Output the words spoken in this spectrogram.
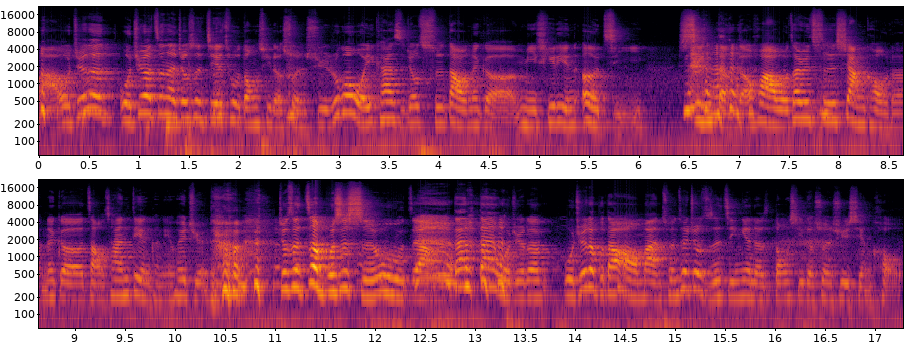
啦。我觉得，我觉得真的就是接触东西的顺序。如果我一开始就吃到那个米其林二级星等的话，我再去吃巷口的那个早餐店，肯定会觉得 就是这不是食物这样。但但我觉得，我觉得不到傲慢，纯粹就只是经验的东西的顺序先后。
